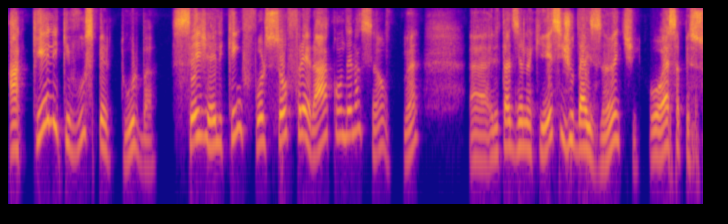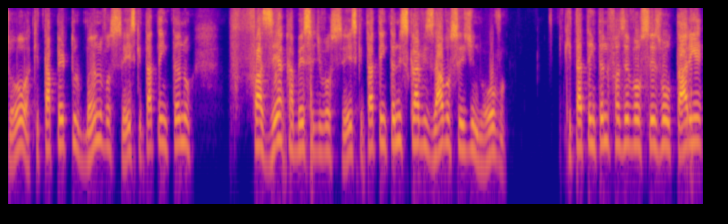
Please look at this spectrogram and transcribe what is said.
aquele que vos perturba, seja ele quem for, sofrerá a condenação. Né? Uh, ele está dizendo aqui: esse judaizante, ou essa pessoa que está perturbando vocês, que está tentando fazer a cabeça de vocês, que está tentando escravizar vocês de novo, que está tentando fazer vocês voltarem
